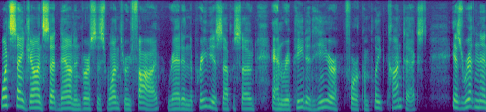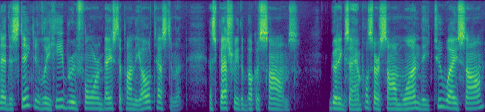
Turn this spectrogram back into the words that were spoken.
What St. John set down in verses 1 through 5, read in the previous episode and repeated here for complete context, is written in a distinctively Hebrew form based upon the Old Testament, especially the book of Psalms. Good examples are Psalm 1, the two way psalm,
